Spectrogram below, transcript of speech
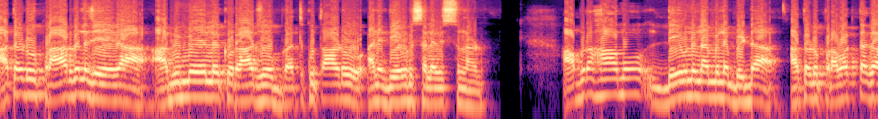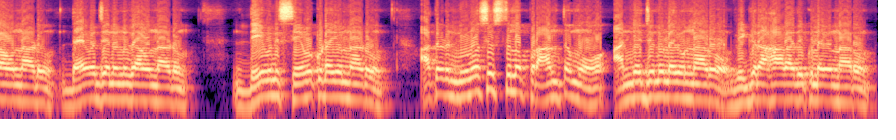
అతడు ప్రార్థన చేయగా అభిమేలకు రాజు బ్రతుకుతాడు అని దేవుడు సెలవిస్తున్నాడు. అబ్రహాము దేవుని నమ్మిన బిడ్డ అతడు ప్రవక్తగా ఉన్నాడు దైవజనునిగా ఉన్నాడు. దేవుని సేవకుడై ఉన్నాడు. అతడు నివసిస్తున్న ప్రాంతము అన్యజనులై ఉన్నారు విగ్రహారాధికులై ఉన్నారు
